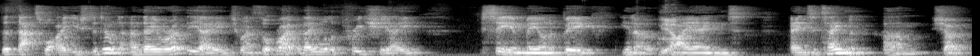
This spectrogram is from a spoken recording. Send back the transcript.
that that's what I used to do, and they were at the age when I thought, right, well, they will appreciate seeing me on a big, you know, Yeah. high end entertainment um, show.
